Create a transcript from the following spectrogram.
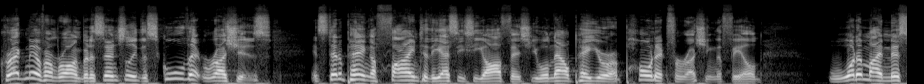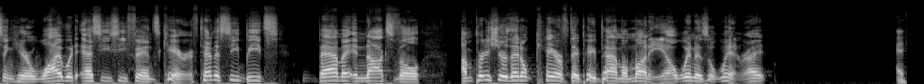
Correct me if I'm wrong, but essentially, the school that rushes, instead of paying a fine to the SEC office, you will now pay your opponent for rushing the field what am I missing here? Why would SEC fans care? If Tennessee beats Bama in Knoxville, I'm pretty sure they don't care if they pay Bama money. A win is a win, right? I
